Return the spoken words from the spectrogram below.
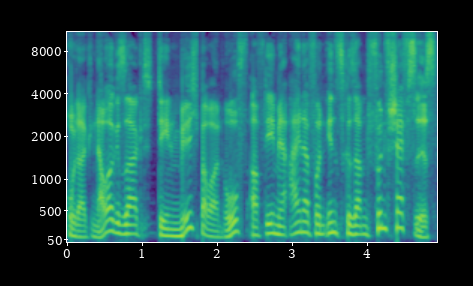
Oder genauer gesagt, den Milchbauernhof, auf dem er einer von insgesamt fünf Chefs ist.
